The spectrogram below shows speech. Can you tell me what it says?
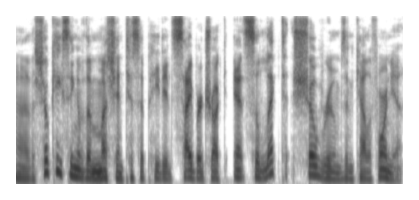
uh, the showcasing of the much anticipated Cybertruck at select showrooms in California.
